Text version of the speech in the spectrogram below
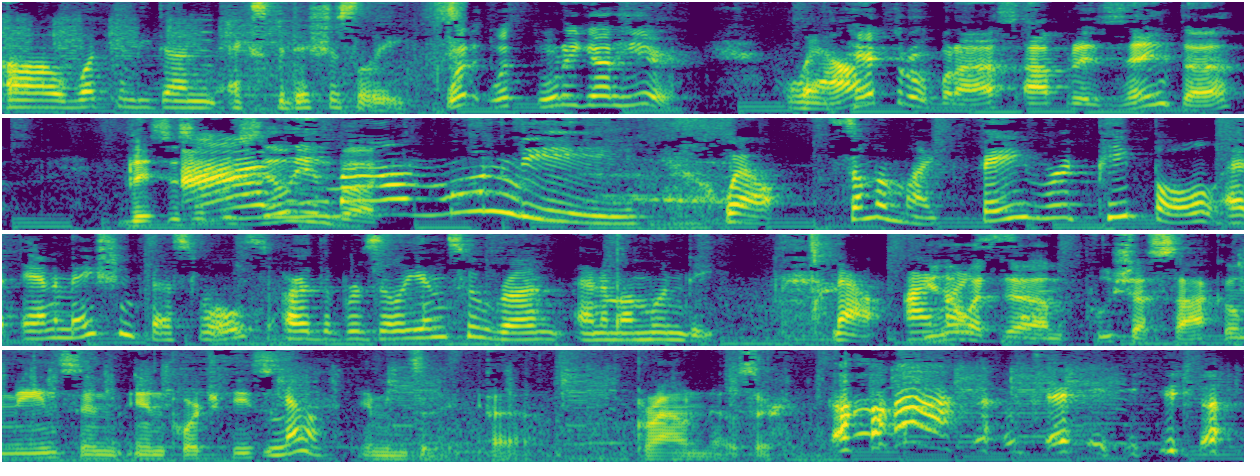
uh, what can be done expeditiously. What what what do we got here? Well, Petrobras apresenta. This is a Brazilian book. Mundi. Well, some of my favorite people at animation festivals are the Brazilians who run Anima Mundi. Now, I You know what um, puxa saco means in, in Portuguese? No. It means a uh, brown noser. okay.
